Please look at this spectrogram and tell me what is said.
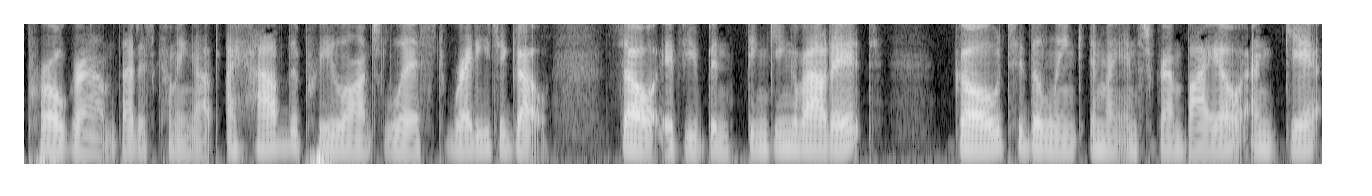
program that is coming up. I have the pre launch list ready to go. So if you've been thinking about it, go to the link in my Instagram bio and get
